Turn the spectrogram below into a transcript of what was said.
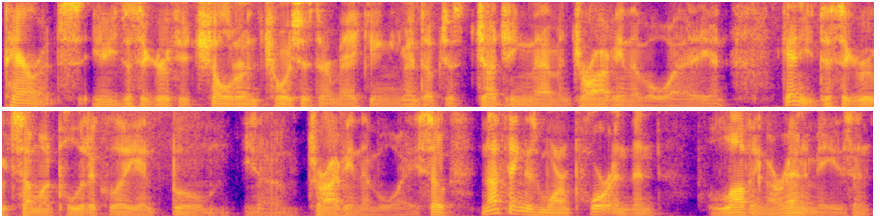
Parents, you, know, you disagree with your children, choices they're making. You end up just judging them and driving them away. And again, you disagree with someone politically, and boom, you know, driving them away. So nothing is more important than loving our enemies, and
